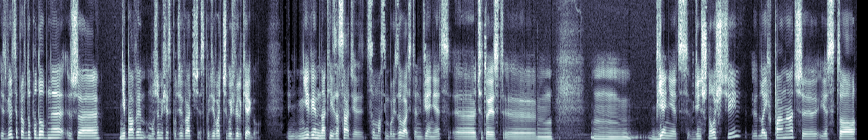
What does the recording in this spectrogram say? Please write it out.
jest wielce prawdopodobne, że niebawem możemy się spodziewać, spodziewać czegoś wielkiego. Nie wiem na jakiej zasadzie, co ma symbolizować ten wieniec, e, czy to jest mm, wieniec wdzięczności dla ich pana, czy jest to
